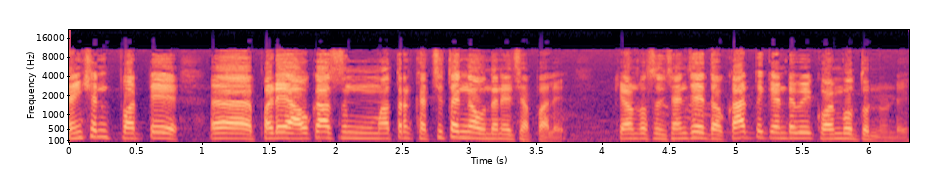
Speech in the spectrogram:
టెన్షన్ పట్టే పడే అవకాశం మాత్రం ఖచ్చితంగా ఉందనే చెప్పాలి. కెమెరా పర్సన్ సంజయ్ కార్తిక్ ఎంటవి కోయంబత్తూరు నుండి.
